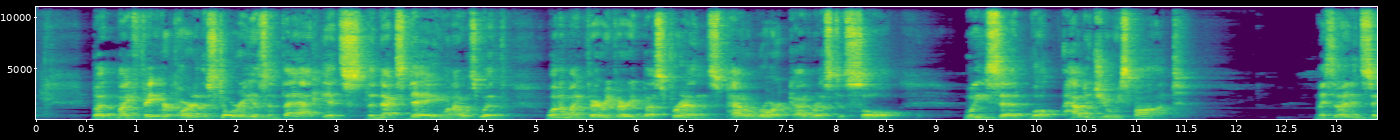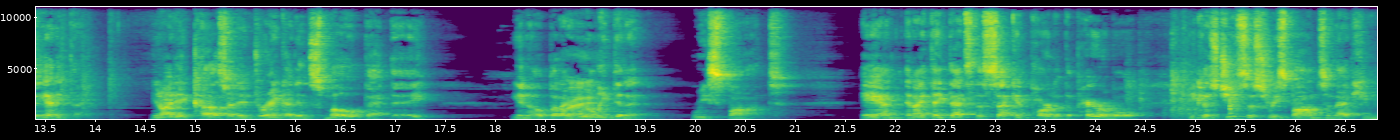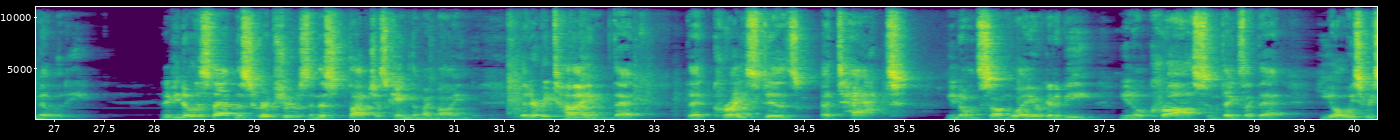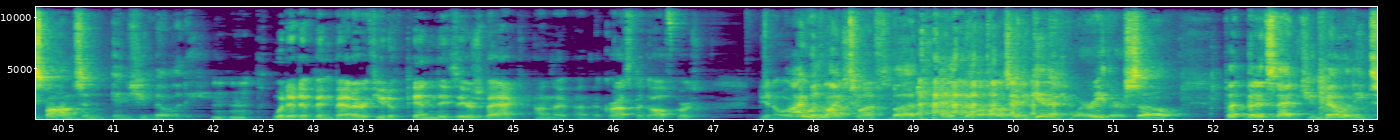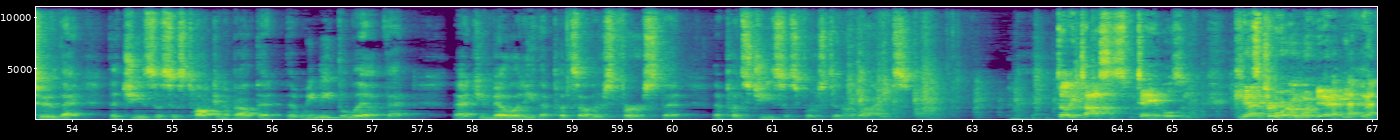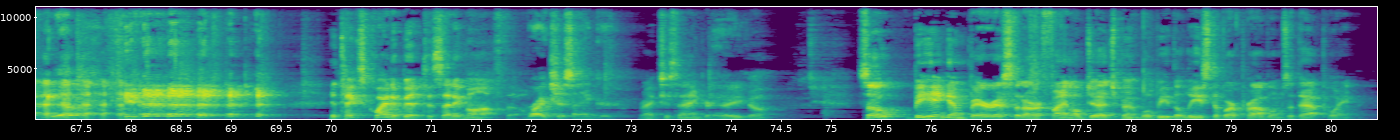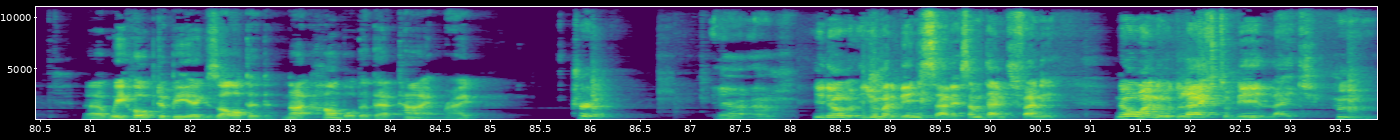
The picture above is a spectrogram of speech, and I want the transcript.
But my favorite part of the story isn't that; it's the next day when I was with one of my very, very best friends, Pat O'Rourke, God rest his soul when he said, Well, how did you respond? And I said, I didn't say anything. You know, I didn't cuss, I didn't drink, I didn't smoke that day, you know, but I really didn't respond. And and I think that's the second part of the parable because Jesus responds in that humility. And if you notice that in the scriptures, and this thought just came to my mind, that every time that that Christ is attacked, you know, in some way, or going to be you know, cross and things like that. He always responds in, in humility. Mm-hmm. Would it have been better if you'd have pinned his ears back on the on, across the golf course? You know, I would like to, but I didn't know if I was going to get anywhere either. So, but but it's that humility too that that Jesus is talking about that that we need to live that that humility that puts others first that that puts Jesus first in our lives. Until he tosses some tables and gets torn true. away. Yep. It takes quite a bit to set him off, though. Righteous anger. Righteous anger. There you go. So, being embarrassed at our final judgment will be the least of our problems at that point. Uh, we hope to be exalted, not humbled at that time, right? True. Yeah, um, you know, human beings are sometimes funny. No one would like to be like, hmm,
